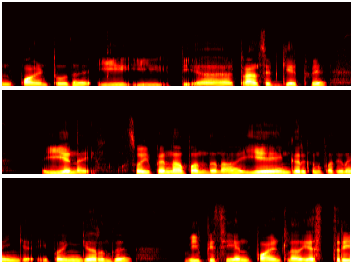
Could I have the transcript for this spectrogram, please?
end point to the E uh transit gateway ENI. So இப்போ என்ன பண்ணுதுன்னா, ஏ எங்கே இருக்குன்னு பார்த்தீங்கன்னா, இங்கே இப்போ இங்கேருந்து விபிசி எண்ட் பாயிண்ட்ல எஸ்3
